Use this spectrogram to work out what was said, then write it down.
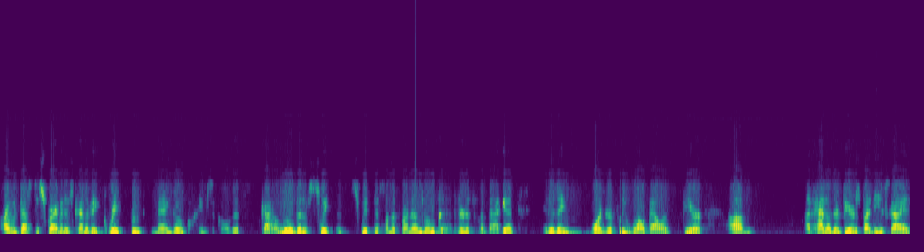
I would best describe it as kind of a grapefruit mango creamsicle. It's got a little bit of sweet sweetness on the front end, a little bit of bitterness on the back end. It is a wonderfully well balanced beer. Um, I've had other beers by these guys.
